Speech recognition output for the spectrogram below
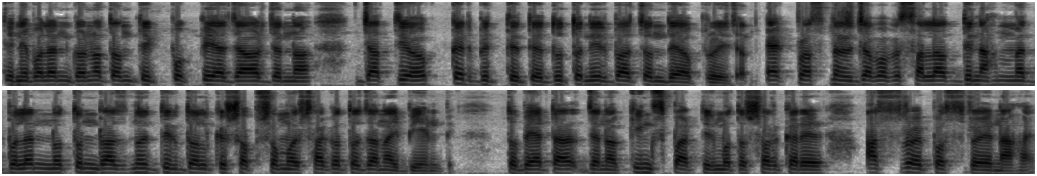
তিনি বলেন, গণতান্ত্রিক প্রক্রিয়া যাওয়ার জন্য জাতীয় ঐক্যের ভিত্তিতে দ্রুত নির্বাচন দেওয়া প্রয়োজন। এক প্রশ্নের জবাবে সালাউদ্দিন আহমেদ বলেন, নতুন রাজনৈতিক দলকে সবসময় স্বাগত জানায় বিএনপি। তবে এটা যেন কিংস পার্টির মতো সরকারের আশ্রয় প্রশ্রয় না হয়।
